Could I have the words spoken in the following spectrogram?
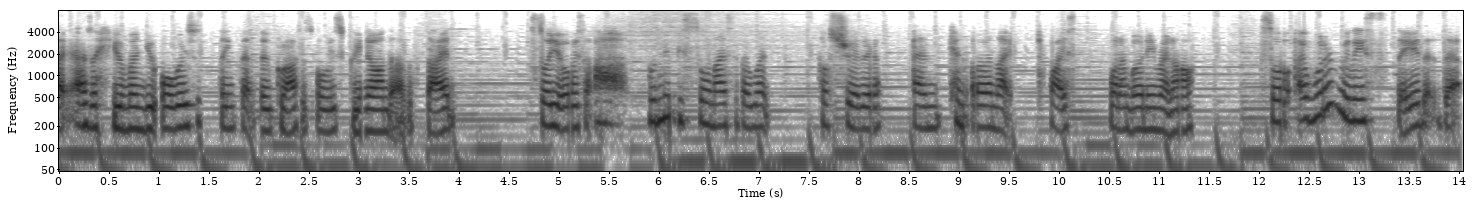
like as a human, you always think that the grass is always greener on the other side. So you always like, ah, oh, wouldn't it be so nice if I went to Australia and can earn like twice what I'm earning right now? So I wouldn't really say that there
